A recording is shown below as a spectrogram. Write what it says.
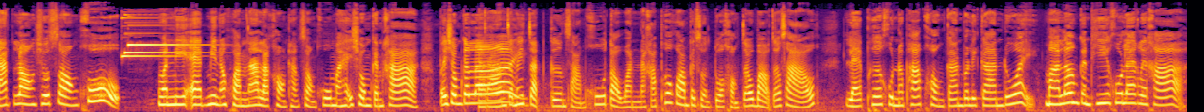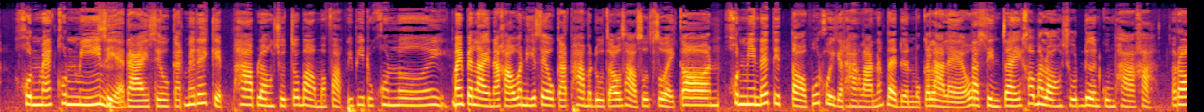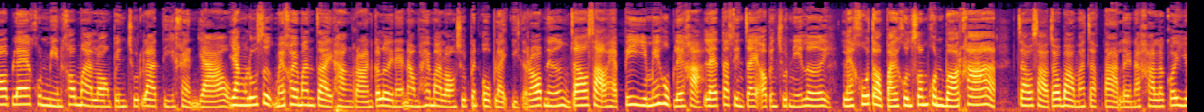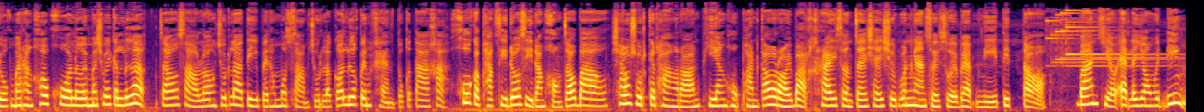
นัดลองชุดสองคู่ วันนี้แอดมินเอาความน่ารักของทั้งสองคู่มาให้ชมกันค่ะ ไปชมกันเลยร้านจะไม่จัดเกิน 3 คู่ต่อวันนะคะ เพื่อความเป็นส่วนตัวของเจ้าบ่าวเจ้าสาว และเพื่อคุณภาพของการบริการด้วย มาเริ่มกันที่คู่แรกเลยค่ะ คุณแม็กคุณมีนเสียดายเซลลกัดไม่ได้เก็บภาพลองชุดเจ้าบ่าวมาฝากพี่ๆทุกคนเลย ไม่เป็นไรนะคะ วันนี้เซลลกัดพามาดูเจ้าสาวสุดสวยก่อน คุณมีนได้ติดต่อพูดคุยกับทางร้านตั้งแต่เดือนมกราแล้ว ตัดสินใจเข้ามาลองชุดเดือนกุมภาค่ะรอบแรกคุณมีนเข้ามาลองเป็นชุดลาตรีแขนยาว ยังรู้สึกไม่ค่อยมั่นใจทางร้านก็เลยแนะนำให้มาลองชุดเป็นโอบไหล่อีกรอบนึง เจ้าสาวแฮปปี้ยิ้มไม่หุบเลยค่ะ และตัดสินใจเอาเป็นชุดนี้เลย และคู่ต่อไปคุณส้มคุณบอสค่ะ เจ้าสาวเจ้าบ่าวมาจากตาดเลยนะคะ แล้วก็ยกมาทั้งครอบครัวเลยมาช่วยกันเลือก เจ้าสาวลองชุดลาตีไปทั้งหมด 3 ชุด แล้วก็เลือกเป็นแขนตุ๊กตาค่ะ คู่กับทักซิโดสีดำของเจ้าบ่าวเช่าชุดกระทางร้านเพียง 6,900 บาท ใครสนใจใช้ชุดวันงานสวยๆ แบบนี้ติดต่อ บ้านเขียวแอดระยองเวดดิ้ง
